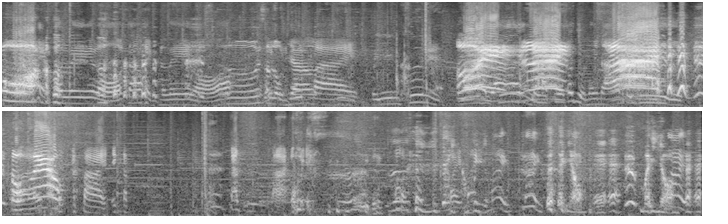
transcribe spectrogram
แห่งทะเลเหรอเจ้าแห่งทะเลเหรอโอ้ยสลบยาวไปปีนขึ้นโอ้ยเจ้าเอ้ย ก็อยู่ในน้เอ้ยำไปดิตกแล้ว กระต่ายไอ้กระกระต่ายโอ้ยโดนทอดไม่ไม่ไม่ไม่ไม่ยอมแพ้ไม่ยอมแพ้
